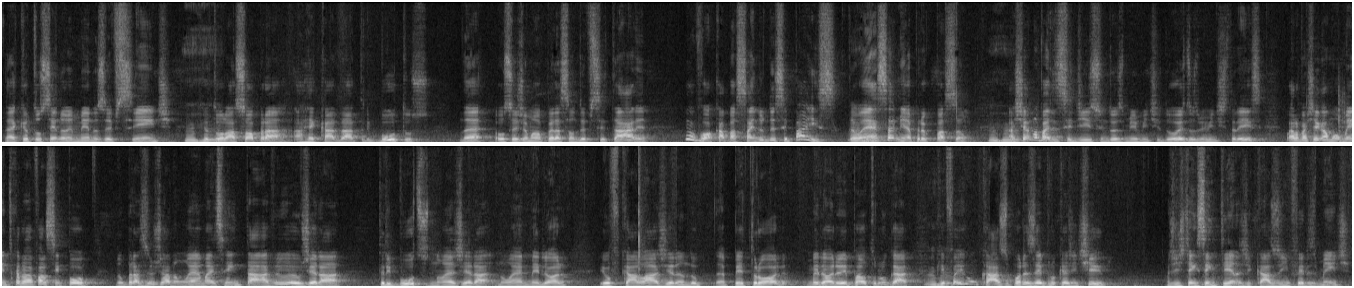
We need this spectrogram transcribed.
né, que eu estou sendo menos eficiente, uhum. que eu estou lá só para arrecadar tributos, né, ou seja, uma operação deficitária, eu vou acabar saindo desse país. Então, uhum. essa é a minha preocupação. Uhum. A Shell não vai decidir isso em 2022, 2023, agora vai chegar um momento que ela vai falar assim, pô, no Brasil já não é mais rentável eu gerar tributos, não é, gerar, não é melhor eu ficar lá gerando é, petróleo, melhor eu ir para outro lugar. Uhum. Que foi um caso, por exemplo, que a gente, a gente tem centenas de casos, infelizmente,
